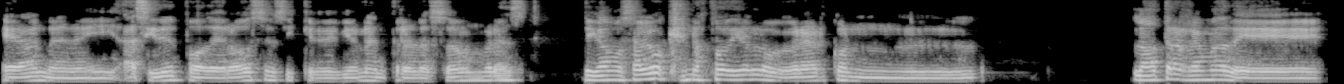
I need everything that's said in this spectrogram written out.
eran eh, así de poderosos y que vivían entre las sombras. Digamos, algo que no podía lograr con la otra rama de,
